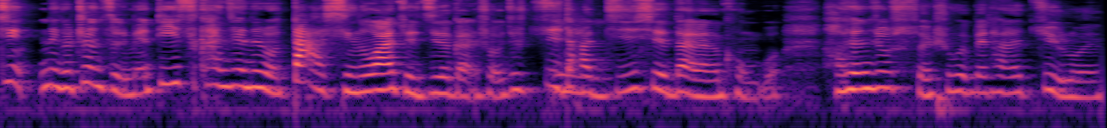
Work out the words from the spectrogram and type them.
进那个镇子里面第一次看见那种大型的挖掘机的感受，就是巨大嗯机械带来的恐怖，好像就随时会被它的巨轮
